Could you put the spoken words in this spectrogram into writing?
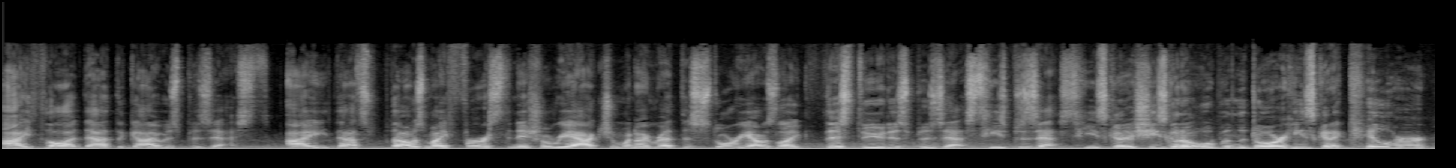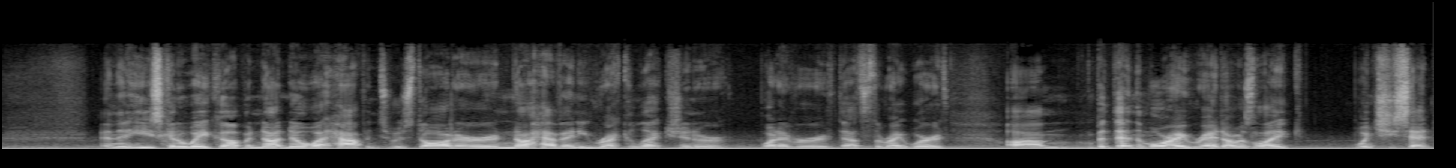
I thought that the guy was possessed. I that's that was my first initial reaction when I read this story. I was like, this dude is possessed. He's possessed. He's gonna she's gonna open the door, he's gonna kill her, and then he's gonna wake up and not know what happened to his daughter and not have any recollection or whatever, if that's the right word. Um, but then the more I read, I was like, when she said,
